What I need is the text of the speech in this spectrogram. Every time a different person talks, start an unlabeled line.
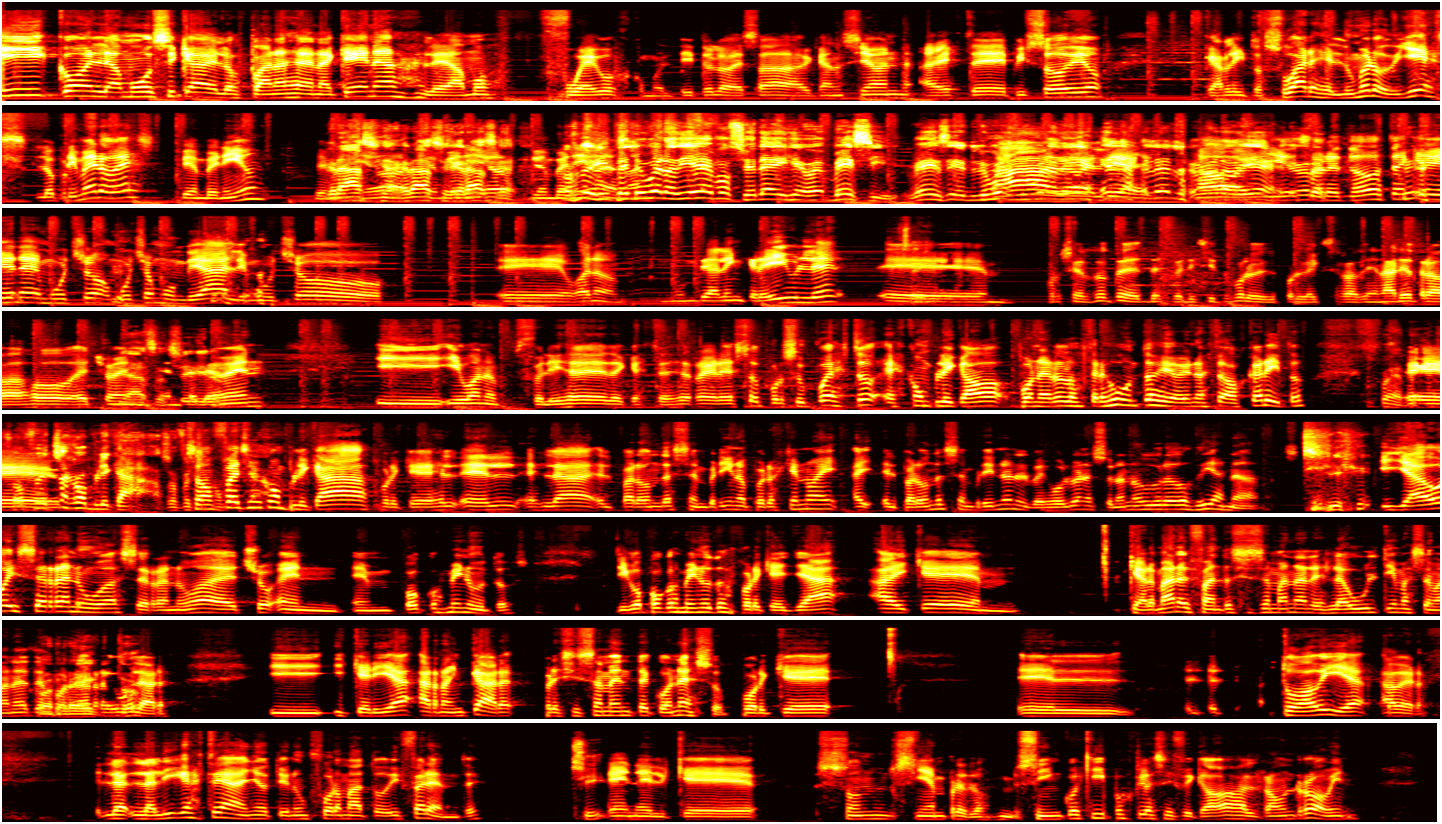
Y con la música de los panas de Anaquena, le damos fuegos, como el título de esa canción, a este episodio. Carlito Suárez, el número 10. Lo primero es, bienvenido.
Gracias, gracias, gracias.
Bienvenido.
Cuando dijiste el número 10 emocioné dije, Messi, Messi, el número,
Ah,
número
el
10.
10.
el número
No,
10,
y sobre todo usted que viene de mucho, mucho mundial y mucho, eh, bueno, mundial increíble. Eh, Por cierto, te, te felicito por el, por el extraordinario trabajo hecho en,
Gracias,
en
sí.
Televen. Y, y bueno, feliz de, de que estés de regreso. Por supuesto, es complicado poner a los tres juntos y hoy no está Oscarito.
Bueno,
Eh,
son fechas complicadas. Son fechas,
Son fechas
complicadas.
complicadas porque es, el, el- es la- el parón de sembrino, pero es que no hay, hay- el parón de sembrino en el béisbol venezolano dura dos días nada más.
Sí,
Y ya hoy se reanuda, se reanuda de hecho en, en pocos minutos. Digo pocos minutos porque ya hay que, mm, que armar el fantasy semanal, es la última semana de temporada
Correcto.
regular. Y, y quería arrancar precisamente con eso, porque el, el- todavía, a ver, la, la liga este año tiene un formato diferente
sí.
en el que son siempre los cinco equipos clasificados al round robin,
